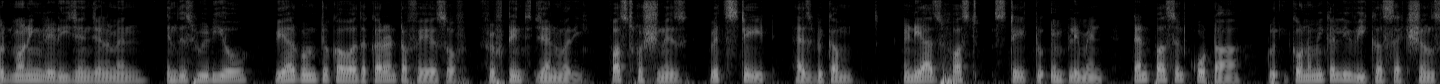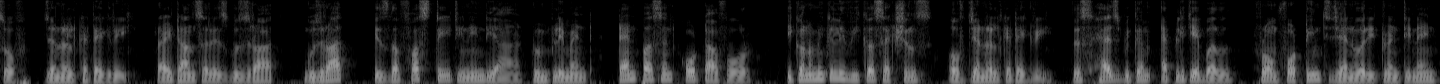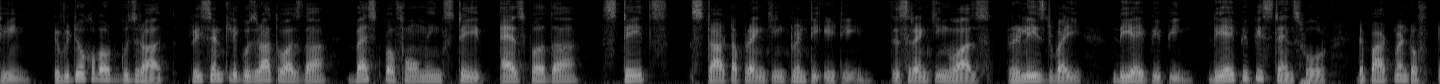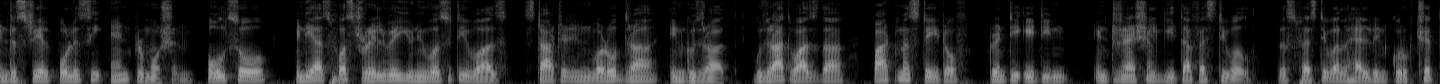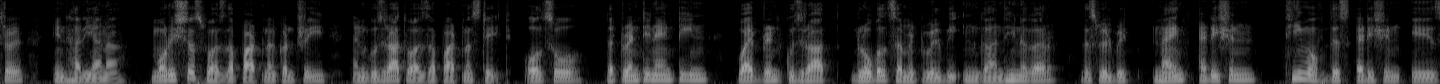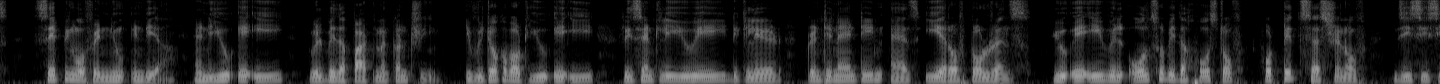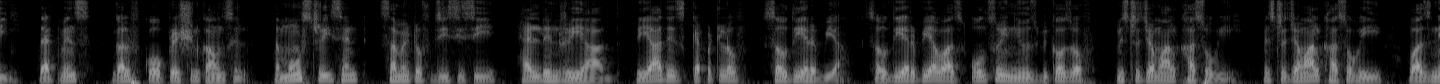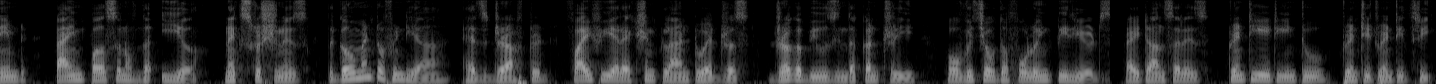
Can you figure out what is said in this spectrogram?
Good morning ladies and gentlemen. In this video, we are going to cover the current affairs of 15th January. First question is, which state has become India's first state to implement 10% quota to economically weaker sections of general category? Right answer is Gujarat. Gujarat is the first state in India to implement 10% quota for economically weaker sections of general category. This has become applicable from 14th January 2019. If we talk about Gujarat, recently Gujarat was the best performing state as per the state's startup ranking 2018. This ranking was released by DIPP. DIPP stands for Department of Industrial Policy and Promotion. Also, India's first railway university was started in Vadodara in Gujarat. Gujarat was the partner state of 2018 International Gita Festival. This festival held in Kurukshetra in Haryana. Mauritius was the partner country and Gujarat was the partner state. Also, the 2019 Vibrant Gujarat Global Summit will be in Gandhinagar. This will be ninth edition. Theme of this edition is Shaping of a New India and UAE will be the partner country. If we talk about UAE, recently UAE declared 2019 as Year of Tolerance. UAE will also be the host of 40th session of GCC, that means Gulf Cooperation Council, the most recent summit of GCC held in Riyadh. Riyadh is capital of Saudi Arabia. Saudi Arabia was also in news because of Mr. Jamal Khashoggi. Mr. Jamal Khashoggi was named Time Person of the Year. Next question is The Government of India has drafted 5 year action plan to address drug abuse in the country for which of the following periods? Right answer is 2018 to 2023.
